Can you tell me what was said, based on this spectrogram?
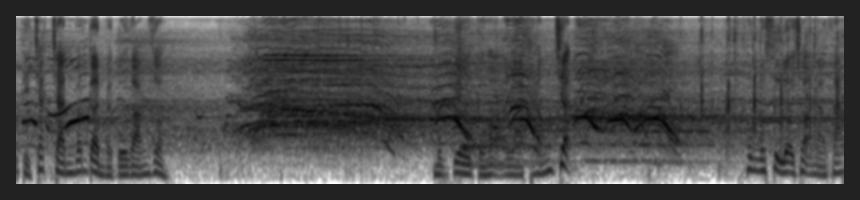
Phút thì chắc chắn vẫn cần phải cố gắng rồi. Mục tiêu của họ là thắng trận. Không có sự lựa chọn nào khác.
